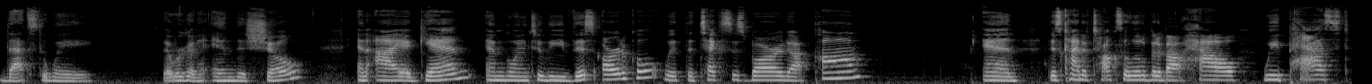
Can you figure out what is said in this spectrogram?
That's the way that we're going to end this show. And I again am going to leave this article with the texasbar.com. And this kind of talks a little bit about how we passed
